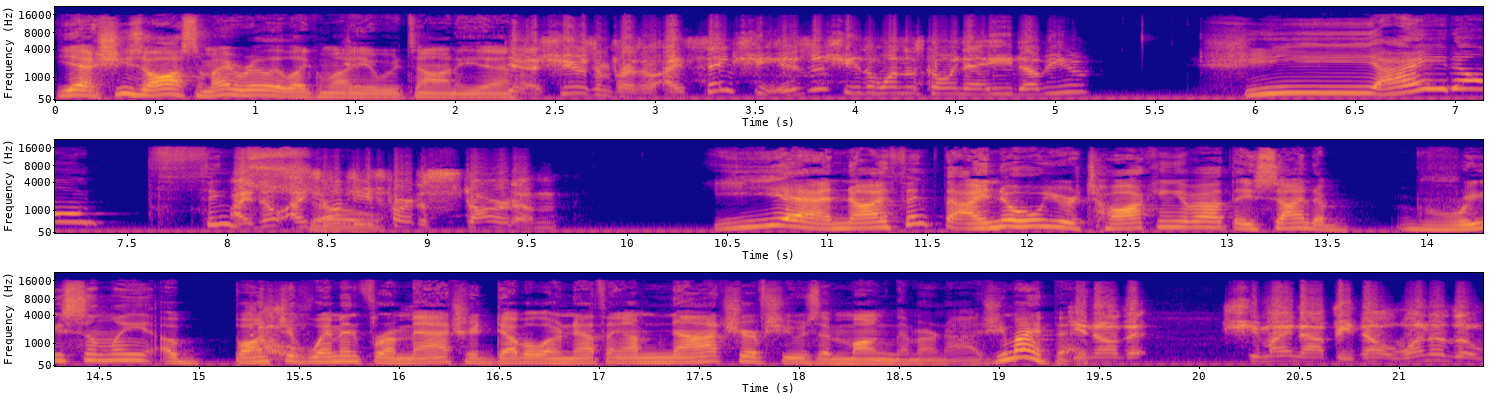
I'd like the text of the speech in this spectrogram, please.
Yeah, she's awesome. I really like Mayu Iwatani. Yeah. Yeah, she was impressive. I think she isn't she the one that's going to AEW. She, I don't think I. I so. told you she's part of Stardom. Yeah, no, I think that I know who you're talking about. They signed a recently a bunch of Oh. women for a match at Double or Nothing. I'm not sure if she was among them or not. She might be. You know that she might not be. No, one of the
